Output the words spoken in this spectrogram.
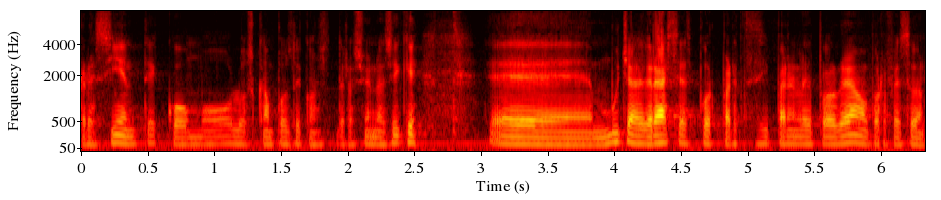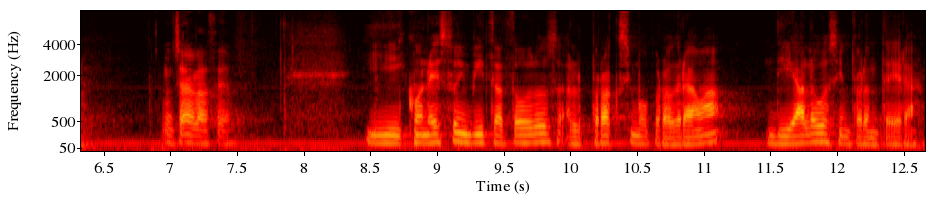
reciente como los campos de concentración. Así que eh, muchas gracias por participar en el programa, profesor. Muchas gracias. Y con eso invito a todos al próximo programa Diálogo sin Frontera.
